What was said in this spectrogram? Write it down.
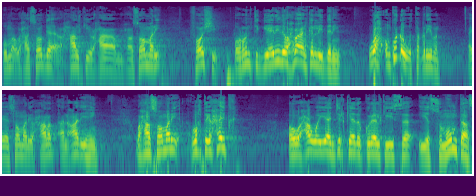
Waxaa soo xaalkii waxaa mxuu soo mari fooshi oo runtii geerida waxba aan ka liidanin. Wax un ku dhow taqriiban ayaa soo mari xaalad aan caadi ahayn. Waxaa soo mari wakhtiga xaydka oo waxaa weeyaan jirkeeda kuleelkiisa iyo sumuumtaas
